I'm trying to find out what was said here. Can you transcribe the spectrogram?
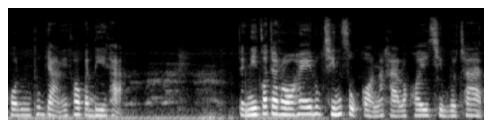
คนทุกอย่างให้เข้ากันดีค่ะ จากนี้ก็จะรอให้ลูกชิ้นสุกก่อนนะคะ แล้วค่อยชิมรสชาติ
